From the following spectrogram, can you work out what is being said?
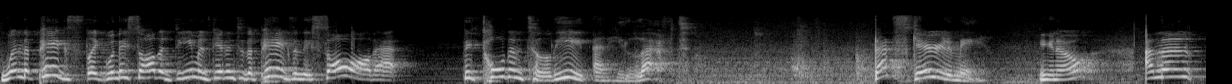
when the pigs, like when they saw the demons get into the pigs and they saw all that, they told him to leave and he left. That's scary to me, you know? And then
